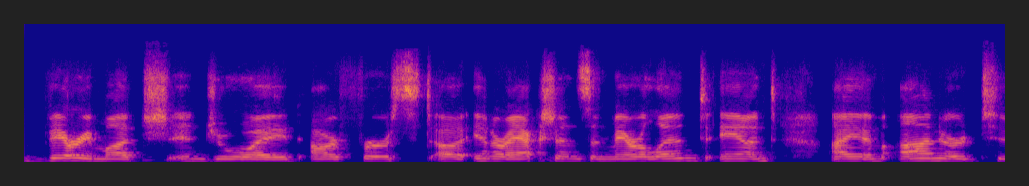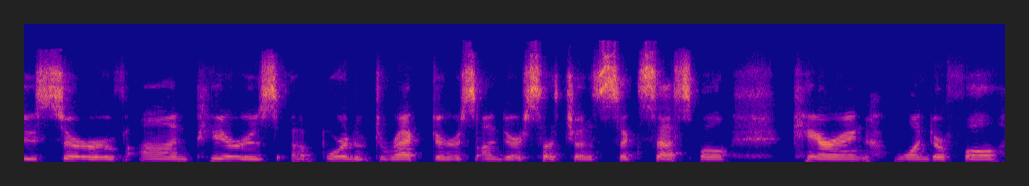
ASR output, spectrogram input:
very much enjoyed our first uh, interactions in Maryland, and I am honored to serve on PEER's uh, board of directors under such a successful, caring, wonderful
